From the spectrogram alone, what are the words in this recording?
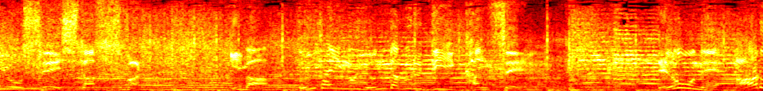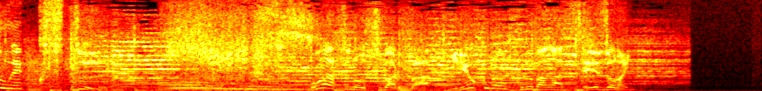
界を制したスバル。今フルタイム 4WD 完成。レオーネ RX25 月のスバルは魅力の車が勢ぞろい。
